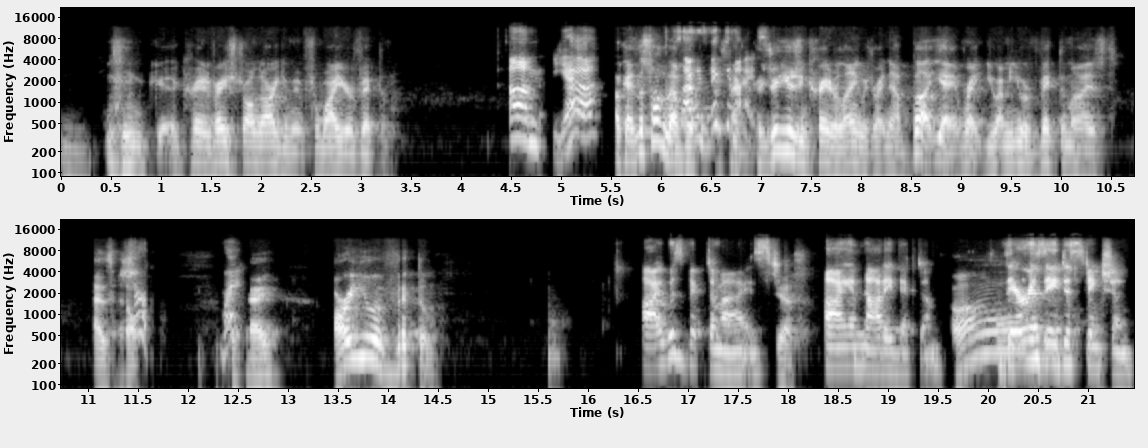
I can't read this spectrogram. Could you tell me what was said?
create a very strong argument for why you're a victim. Um, yeah. Okay, let's talk about because you're using creator language right now. But yeah, right. You, I mean, you were victimized as hell. Sure. Right. Okay. Are you a victim? I was victimized. Yes. I am not a victim. Oh. There is a distinction.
